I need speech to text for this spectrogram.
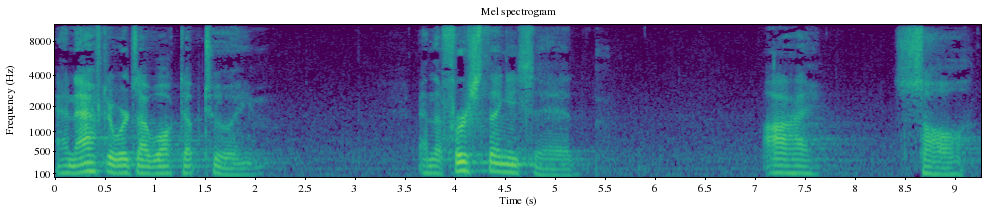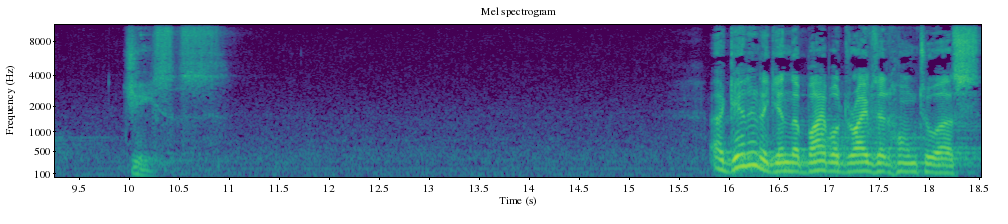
And afterwards, I walked up to him. And the first thing he said, I saw Jesus. Again and again, the Bible drives it home to us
